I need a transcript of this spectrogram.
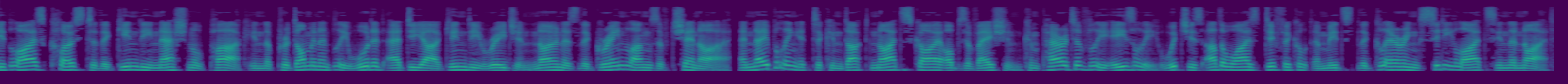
It lies close to the Guindy National Park in the predominantly wooded Adyar Guindy region known as the Green Lungs of Chennai, enabling it to conduct night sky observation comparatively easily which is otherwise difficult amidst the glaring city lights in the night.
